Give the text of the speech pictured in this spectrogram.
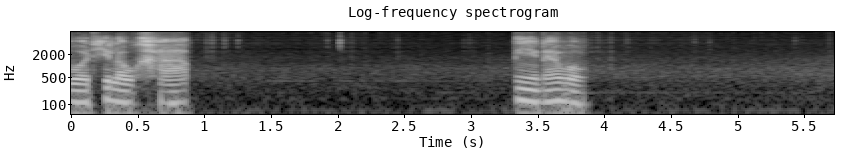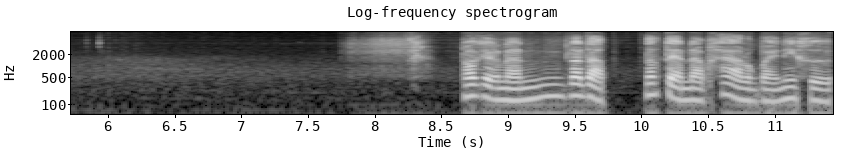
ตัวที่เราคราฟนี่นะครับผม นอกจากนั้นระดับตั้งแต่อันดับห้าลงไปนี่คือ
